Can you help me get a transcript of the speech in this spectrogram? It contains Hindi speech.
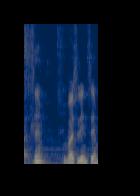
सेम वैसलिन सेम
